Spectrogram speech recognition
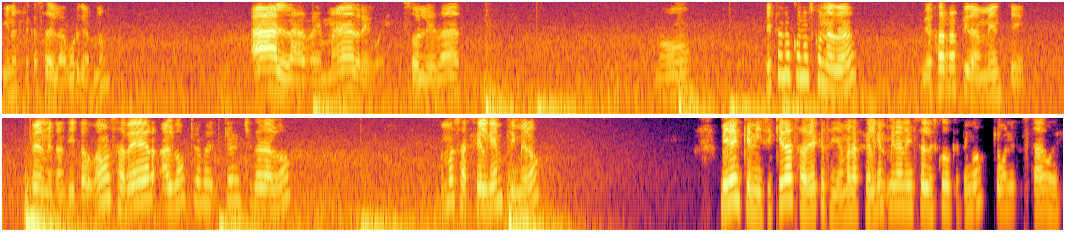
Viene a esta casa de la burger, ¿no? ¡A la remadre, güey! Soledad. No. Esta no conozco nada. Viajar rápidamente. Espérenme tantito. Vamos a ver algo. Quiero, ver, checar algo. Vamos a Helgen primero. Miren que ni siquiera sabía que se llamara Helgen. Miren, ahí está el escudo que tengo. Qué bonito está, güey.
